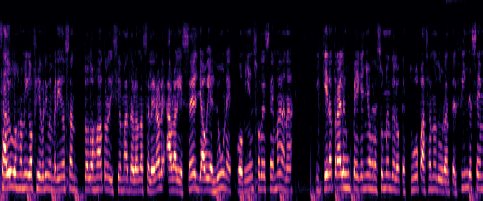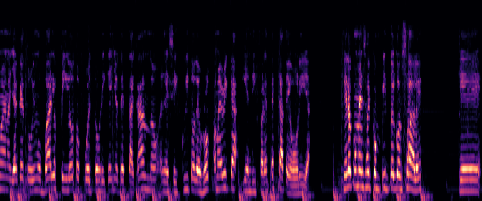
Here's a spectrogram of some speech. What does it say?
Saludos amigos fiebre, bienvenidos a todos a otra edición más de Hablando Acelerable. Habla Liesel, ya hoy es lunes, comienzo de semana y quiero traerles un pequeño resumen de lo que estuvo pasando durante el fin de semana, ya que tuvimos varios pilotos puertorriqueños destacando en el circuito de Rock America y en diferentes categorías. Quiero comenzar con Pinto González, que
